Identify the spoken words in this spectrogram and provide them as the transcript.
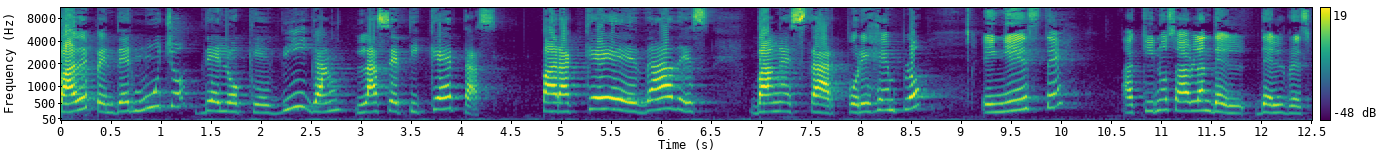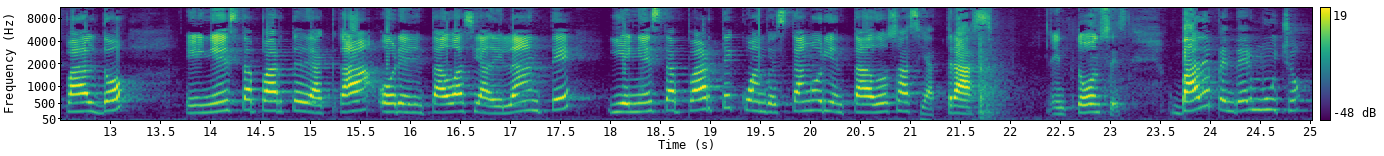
va a depender mucho de lo que digan las etiquetas, para qué edades van a estar. Por ejemplo, en este, aquí nos hablan del, del respaldo en esta parte de acá orientado hacia adelante y en esta parte cuando están orientados hacia atrás. Entonces, va a depender mucho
